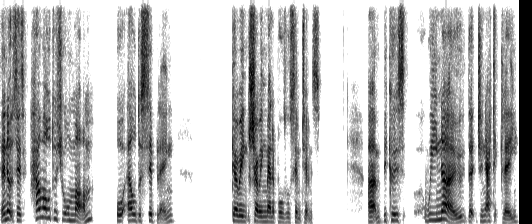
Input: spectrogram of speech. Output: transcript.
Then it says how old was your mum or elder sibling going showing menopausal symptoms? Um, because we know that genetically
